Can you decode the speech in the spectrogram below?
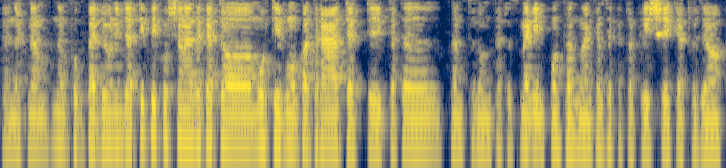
ennek nem, nem fog bedőlni, de tipikusan ezeket a motivumokat rátették, tehát nem tudom, tehát ezt megint mondhatnánk ezeket a kliséket, hogy a,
